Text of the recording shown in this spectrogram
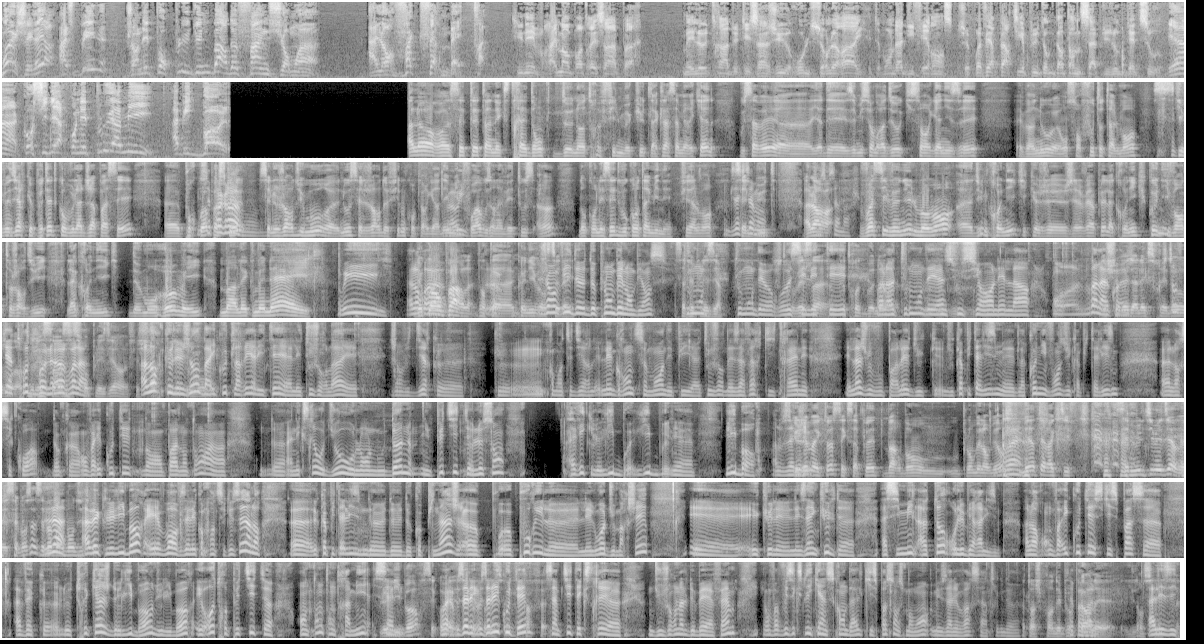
Moi, j'ai l'air has-been, j'en ai pour plus d'une barre de fang sur moi. Alors va te faire mettre. Tu n'es vraiment pas très sympa. Mais le train de tes injures roule sur le rail et de mon indifférence. Je préfère partir plutôt que d'entendre ça, plutôt que d'être sourd. Bien, considère qu'on n'est plus amis, à Big Ball. Alors, euh, c'était un extrait donc de notre film culte, La classe américaine. Vous savez, euh, il y a des émissions de radio qui sont organisées. Eh ben nous, on s'en fout totalement. Ce qui veut dire que peut-être qu'on vous l'a déjà passé. Euh, pourquoi? Parce que c'est le genre d'humour. euh, nous, c'est le genre de film qu'on peut regarder Bah mille oui. fois. Vous en avez tous un. Donc, on essaie de vous contaminer. Finalement, c'est le but. Alors, voici venu le moment euh, d'une chronique que j'avais appelée la chronique connivante aujourd'hui. La chronique de mon homie Malek Menei. Oui. Alors, de quoi euh, on parle dans ta connivence J'ai envie de, de plomber l'ambiance. Ça Tout fait monde- plaisir. Tout le monde est Je heureux, c'est l'été. Voilà, là. tout le monde est insouciant, on est là. On- voilà quoi. d'Alex Je Fredo. trouve qu'il y a trop de bonheur, sens, voilà. plaisir, Alors que les gens, bah écoute, la réalité, elle est toujours là et j'ai envie de dire que, que comment te dire, les, grands de ce et puis il y a toujours des affaires qui traînent. Et, là, je vais vous parler du, capitalisme et de la connivence du capitalisme. Alors, c'est quoi? Donc, euh, on va écouter dans pas longtemps un, un extrait audio où l'on nous donne une petite leçon avec le Lib- euh, Libor. Alors, vous Ce que j'aime avec toi, c'est que ça peut être barbant ou, ou plomber l'ambiance, Ouais. mais interactif. c'est multimédia, mais c'est pour ça, c'est pas barbant du tout. avec le Libor, et bon, vous allez comprendre ce que c'est. Alors, euh, le capitalisme de, de, de copinage euh, pour- pourrit le- les lois du marché et, et que les, les incultes assimilent à tort au libéralisme. Alors, on va écouter ce qui se passe avec le trucage de Libor, du Libor, et autre petite euh, entente entre amis. Le Libor, c'est quoi Ouais, vous allez, vous allez écouter. C'est un petit extrait euh, du journal de BFM et on va vous expliquer un scandale qui se passe en ce moment. Mais vous allez voir, c'est un truc de. Attends, je prends des popcorn et il lance. Allez-y.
